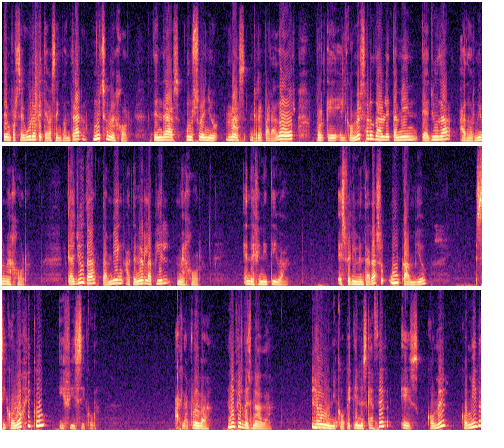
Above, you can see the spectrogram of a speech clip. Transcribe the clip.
ten por seguro que te vas a encontrar mucho mejor. Tendrás un sueño más reparador porque el comer saludable también te ayuda a dormir mejor. Te ayuda también a tener la piel mejor. En definitiva, experimentarás un cambio psicológico y físico. Haz la prueba, no pierdes nada. Lo único que tienes que hacer es comer comida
